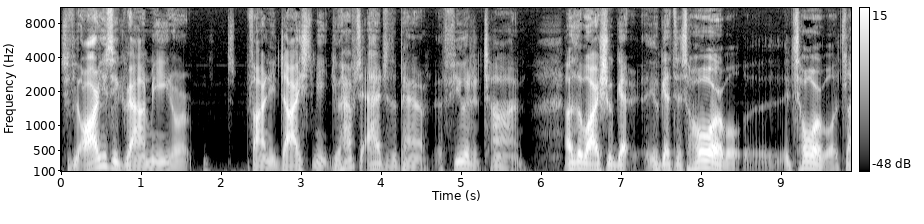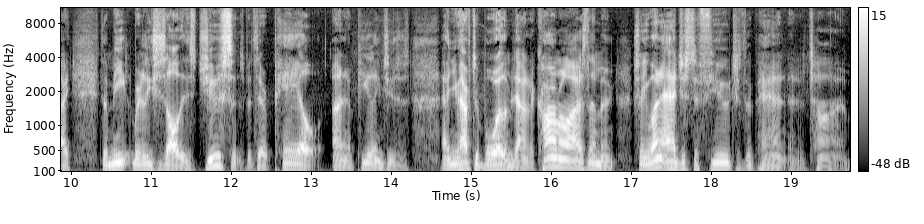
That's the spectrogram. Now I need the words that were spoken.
So if you are using ground meat or finely diced meat, you have to add to the pan a few at a time. Otherwise, you'll get you'll get this horrible. It's horrible. It's like the meat releases all these juices, but they're pale, unappealing juices, and you have to boil them down to caramelize them. And so you want to add just a few to the pan at a time.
